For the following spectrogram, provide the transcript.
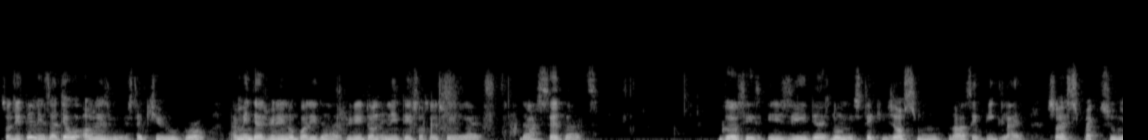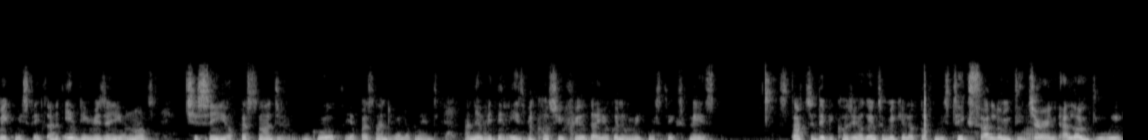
So the thing is that there will always be mistakes you grow. I mean, there's really nobody that has really done anything successful in life that said that growth is easy, there's no mistake, it's just smooth. That's a big lie. So expect to make mistakes. And if the reason you're not chasing your personal growth, your personal development, and everything is because you feel that you're going to make mistakes, please start today because you're going to make a lot of mistakes along the journey, along the way.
